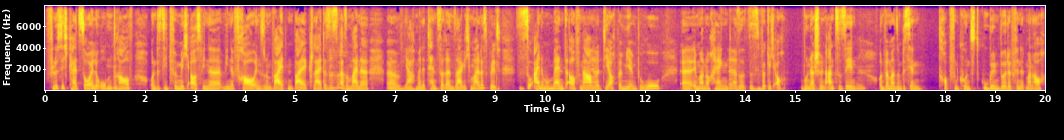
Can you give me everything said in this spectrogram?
Flüssigkeitssäule oben drauf. Mhm. Und es sieht für mich aus wie eine, wie eine Frau in so einem weiten Ballkleid. Das ist ah. also meine, äh, ja, meine Tänzerin, sage ich mal. Mhm. Das Bild, es ist so eine Momentaufnahme, ja. die auch bei mir im Büro äh, immer noch hängt. Ja. Also es ist wirklich auch wunderschön anzusehen. Mhm. Und wenn man so ein bisschen Tropfenkunst googeln würde, findet man auch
